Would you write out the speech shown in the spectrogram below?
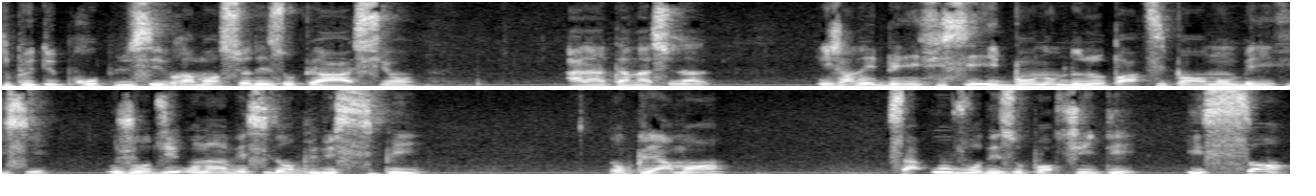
qui peut te propulser vraiment sur des opérations à l'international. Et j'en ai bénéficié, et bon nombre de nos participants en ont bénéficié. Aujourd'hui, on a investi dans plus de six pays. Donc clairement, ça ouvre des opportunités. Et sans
